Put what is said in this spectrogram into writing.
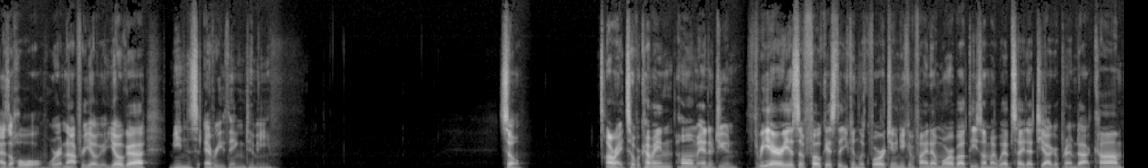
as a whole were it not for yoga. Yoga means everything to me. So, all right, so we're coming home end of June. Three areas of focus that you can look forward to, and you can find out more about these on my website at tiagaprem.com.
